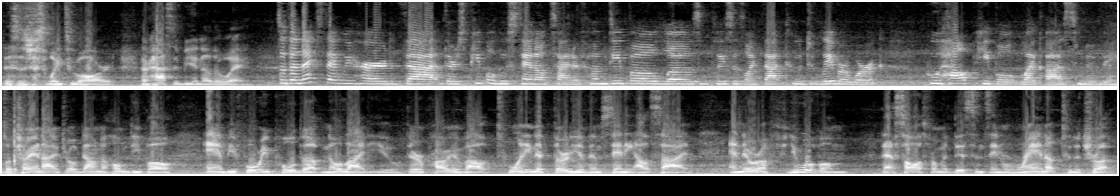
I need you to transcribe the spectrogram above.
This is just way too hard. There has to be another way. So the next day we heard that there's people who stand outside of Home Depot, Lowe's, and places like that who do labor work who help people like us moving. So Trey and I drove down to Home Depot and before we pulled up, no lie to you, there were probably about 20 to 30 of them standing outside and there were a few of them that saw us from a distance and ran up to the truck.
